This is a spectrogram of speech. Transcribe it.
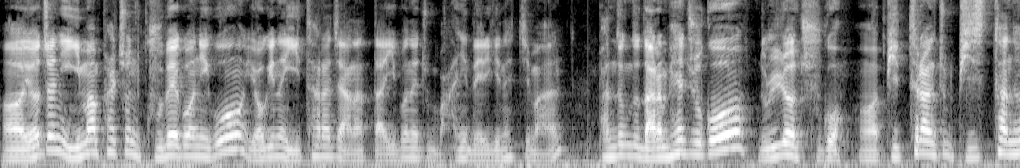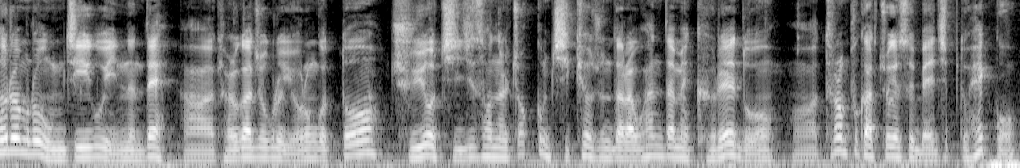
어, 여전히 28,900원이고 여기는 이탈하지 않았다. 이번에 좀 많이 내리긴 했지만 반등도 나름 해주고 눌려주고 어, 비트랑 좀 비슷한 흐름으로 움직이고 있는데 어, 결과적으로 이런 것도 주요 지지선을 조금 지켜준다라고 한다면 그래도 어, 트럼프가 쪽에서 매집도 했고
